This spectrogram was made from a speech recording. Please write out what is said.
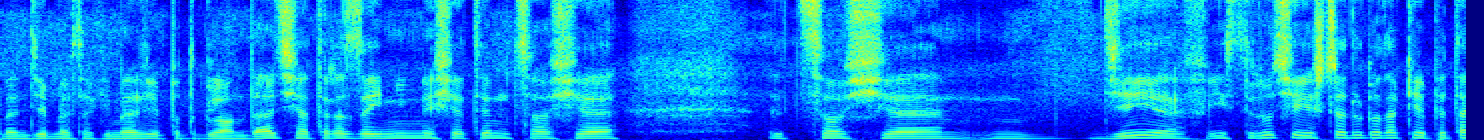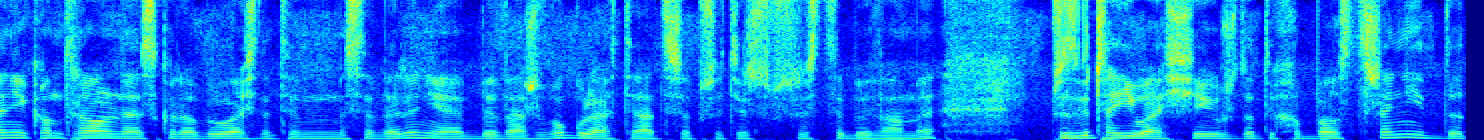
będziemy w takim razie podglądać, a teraz zajmijmy się tym, co się co się dzieje w instytucie. Jeszcze tylko takie pytanie kontrolne, skoro byłaś na tym Sewerynie, bywasz w ogóle w teatrze, przecież wszyscy bywamy. Przyzwyczaiłaś się już do tych obostrzeń, do,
